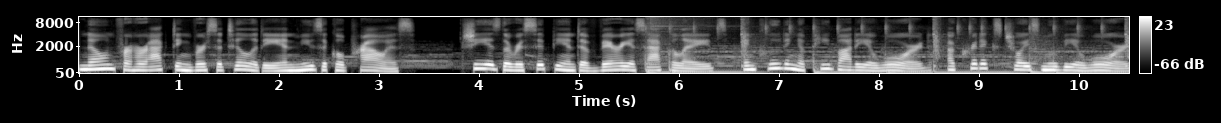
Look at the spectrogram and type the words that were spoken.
Known for her acting versatility and musical prowess. She is the recipient of various accolades, including a Peabody Award, a Critics' Choice Movie Award,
